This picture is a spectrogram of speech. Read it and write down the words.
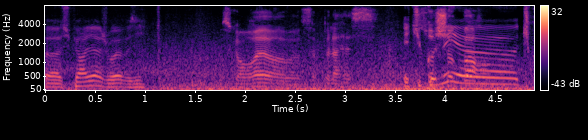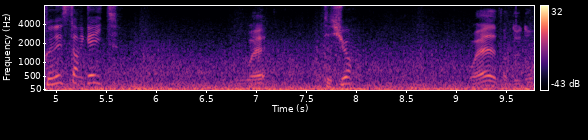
Euh, super alliage, ouais, vas-y. Parce qu'en vrai, euh, ça fait la hesse. Et tu connais, euh, tu connais Stargate? Ouais, T'es sûr? Ouais, enfin de nom.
